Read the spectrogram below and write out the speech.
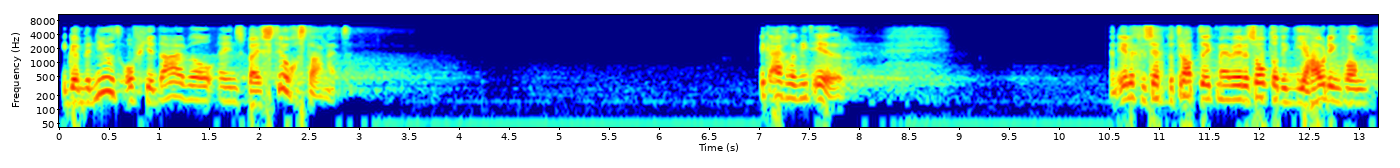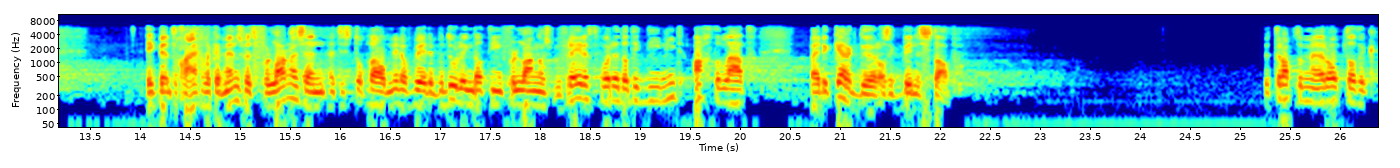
Ik ben benieuwd of je daar wel eens bij stilgestaan hebt. Ik eigenlijk niet eerder. En eerlijk gezegd betrapte ik mij weer eens op dat ik die houding van. Ik ben toch eigenlijk een mens met verlangens en het is toch wel min of meer de bedoeling dat die verlangens bevredigd worden, dat ik die niet achterlaat bij de kerkdeur als ik binnenstap. Betrapte me erop dat ik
